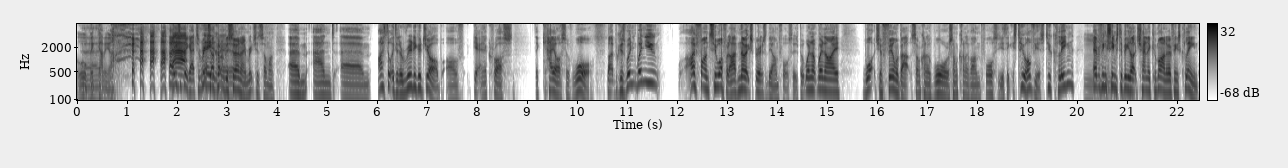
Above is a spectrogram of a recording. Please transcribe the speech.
Oh, big Uh, cameo. No, he's a big actor. Richard, I can't remember his surname. Richard someone. Um, and um, I thought he did a really good job of getting across the chaos of war. Like because when when you, I find too often I have no experience with the armed forces, but when when I watch a film about some kind of war or some kind of armed forces, you think it's too obvious, too clean. Everything Mm. seems to be like chain of command. Everything's clean,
